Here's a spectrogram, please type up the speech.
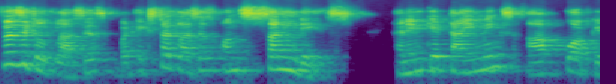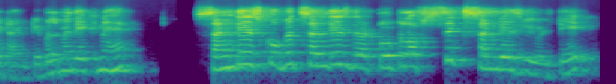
physical classes, but extra classes on Sundays. And इनके timings आपको आपके timetable में देखने हैं. Sundays को with Sundays, there are total of six Sundays we will take.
